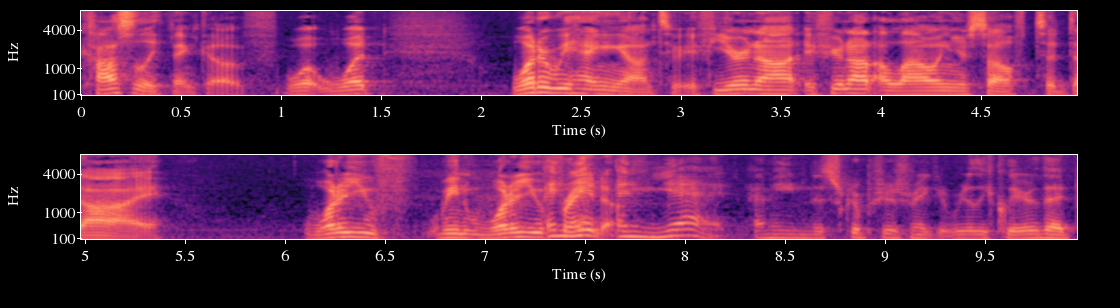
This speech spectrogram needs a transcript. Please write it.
constantly think of. What, what, what are we hanging on to? If you're not, if you're not allowing yourself to die, what are you? I mean, what are you And afraid yet, of? and yet, I mean, the scriptures make it really clear that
